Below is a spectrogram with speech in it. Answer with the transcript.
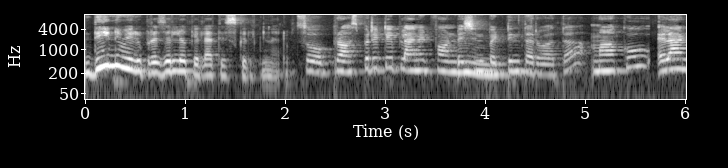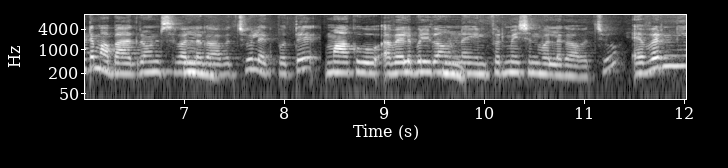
దీన్ని మీరు ప్రజల్లోకి ఎలా తీసుకెళ్తున్నారు? సో ప్రాస్పెరిటీ ప్లానెట్ ఫౌండేషన్ పెట్టిన తర్వాత మాకు ఎలా అంటే మా బ్యాక్గ్రౌండ్స్ వల్ల కావచ్చు లేకపోతే మాకు అవైలబుల్గా ఉన్న ఇన్ఫర్మేషన్ వల్ల కావచ్చు ఎవరిని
